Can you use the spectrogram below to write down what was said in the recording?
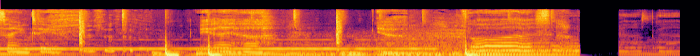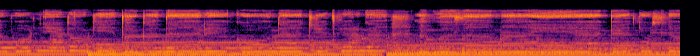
saying to you.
